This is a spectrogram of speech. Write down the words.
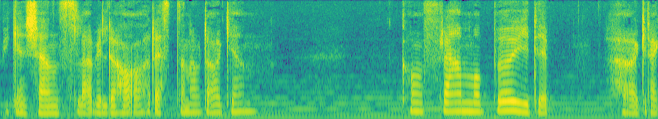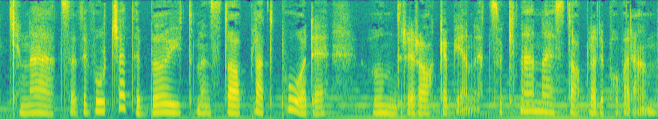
Vilken känsla vill du ha resten av dagen? Kom fram och böj det högra knät så att det fortsätter böjt men staplat på det undre raka benet. Så knäna är staplade på varann.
